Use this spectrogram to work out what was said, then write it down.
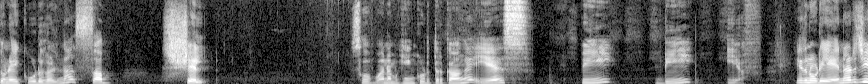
துணைக்கூடுகள்னா சப் ஷெல். ஸோ நமக்கு இங்கே கொடுத்துருக்காங்க எஸ் பி டி எஃப் இதனுடைய எனர்ஜி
